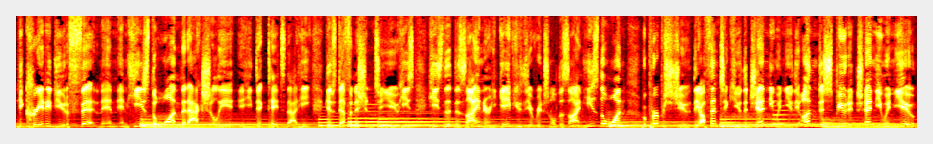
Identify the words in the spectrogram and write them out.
he created you to fit and, and, and, he's the one that actually he dictates that. He gives definition to you. He's he's the designer. He gave you the original design. He's the one who purposed you the authentic you the genuine you the undisputed genuine you.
